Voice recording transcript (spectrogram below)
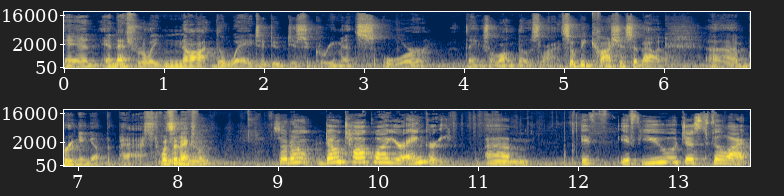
and and that's really not the way to do disagreements or things along those lines. So be cautious about uh, bringing up the past. What's the next one? So don't don't talk while you're angry. Um, if if you just feel like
